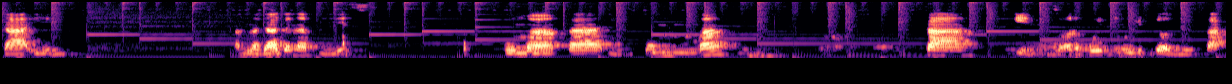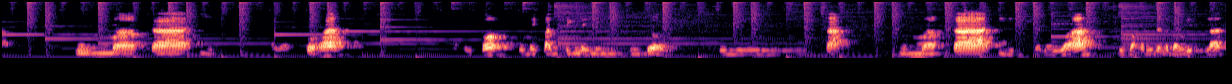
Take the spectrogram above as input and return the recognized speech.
Kain. Ang nagaganap is kumakain. Kumakain. So, ano po yung inulit doon? Yung ka. Kumakain. Ayan po ha. Okay po. So, may panting na inulit po doon. So, yung ka. Kumakain. Dalawa. Diba kanina nabanggit plus?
